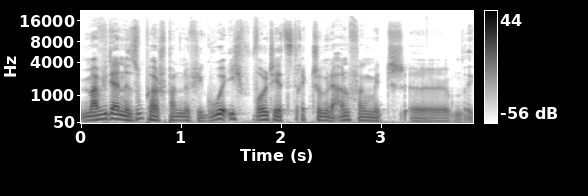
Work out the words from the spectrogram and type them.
Mal wieder eine super spannende Figur. Ich wollte jetzt direkt schon wieder anfangen mit äh,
